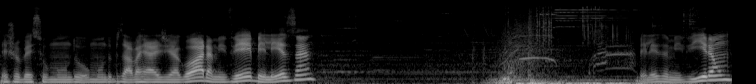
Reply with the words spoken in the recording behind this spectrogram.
Deixa eu ver se o mundo, o mundo precisava reagir agora. Me vê, beleza. Beleza, me viram.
